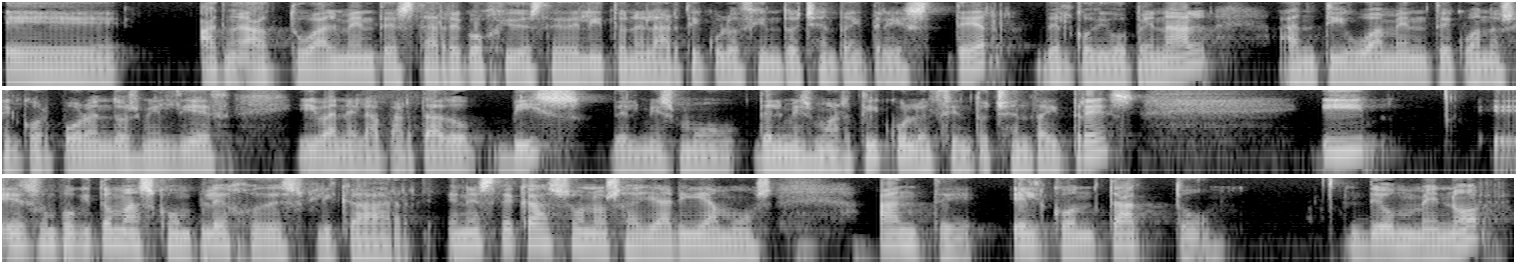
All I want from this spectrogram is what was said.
Eh, Actualmente está recogido este delito en el artículo 183 ter del Código Penal. Antiguamente, cuando se incorporó en 2010, iba en el apartado bis del mismo, del mismo artículo, el 183. Y es un poquito más complejo de explicar. En este caso nos hallaríamos ante el contacto de un menor,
